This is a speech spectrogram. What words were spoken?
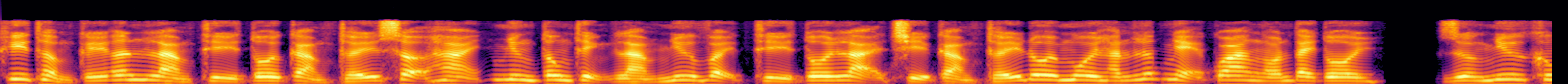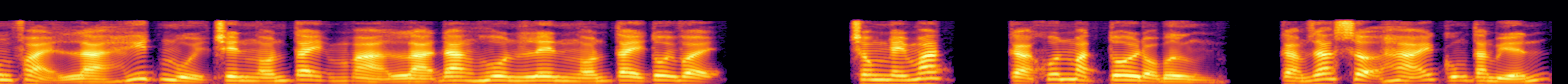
khi thẩm kế ân làm thì tôi cảm thấy sợ hãi nhưng Tông Thịnh làm như vậy thì tôi lại chỉ cảm thấy đôi môi hắn lướt nhẹ qua ngón tay tôi, dường như không phải là hít mùi trên ngón tay mà là đang hôn lên ngón tay tôi vậy. Trong nháy mắt, cả khuôn mặt tôi đỏ bừng, cảm giác sợ hãi cũng tan biến.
